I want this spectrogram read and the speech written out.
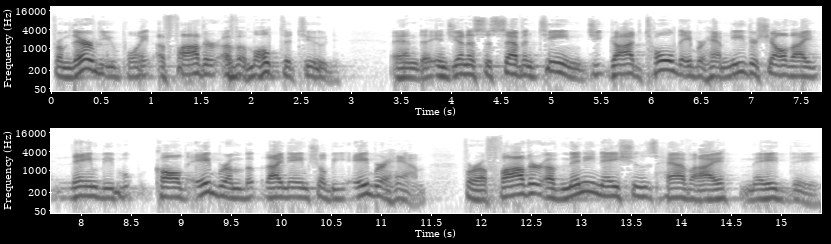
from their viewpoint, a father of a multitude. And uh, in Genesis 17, God told Abraham, Neither shall thy name be called Abram, but thy name shall be Abraham. For a father of many nations have I made thee.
